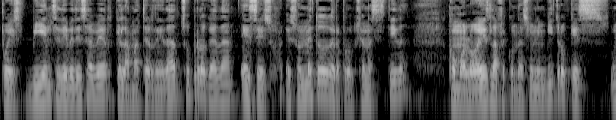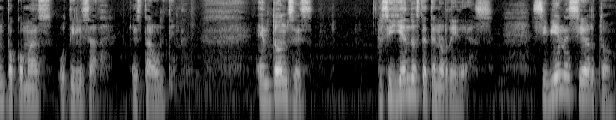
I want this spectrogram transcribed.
pues bien se debe de saber que la maternidad subrogada es eso, es un método de reproducción asistida, como lo es la fecundación in vitro, que es un poco más utilizada, esta última. Entonces, siguiendo este tenor de ideas, si bien es cierto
